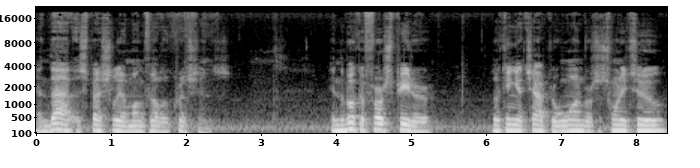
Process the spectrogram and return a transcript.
and that especially among fellow Christians. In the book of 1 Peter, looking at chapter 1, verses 22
